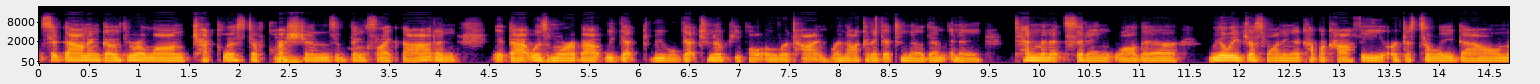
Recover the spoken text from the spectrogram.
sit down and go through a long checklist of questions and things like that. And it, that was more about we get we will get to know people over time. We're not going to get to know them in a 10 minute sitting while they're really just wanting a cup of coffee or just to lay down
